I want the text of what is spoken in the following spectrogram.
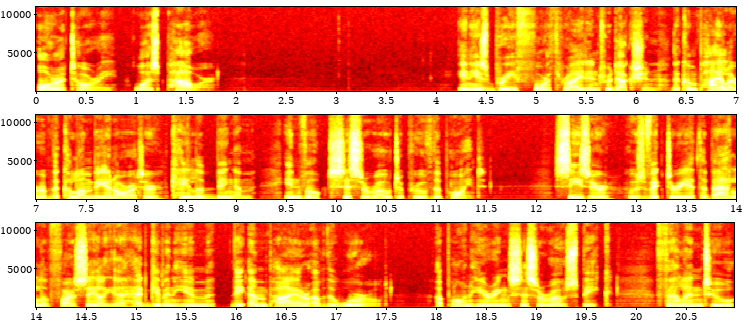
Oratory was power. In his brief, forthright introduction, the compiler of the Columbian Orator, Caleb Bingham, invoked Cicero to prove the point. Caesar, whose victory at the Battle of Pharsalia had given him the empire of the world, upon hearing Cicero speak, fell into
